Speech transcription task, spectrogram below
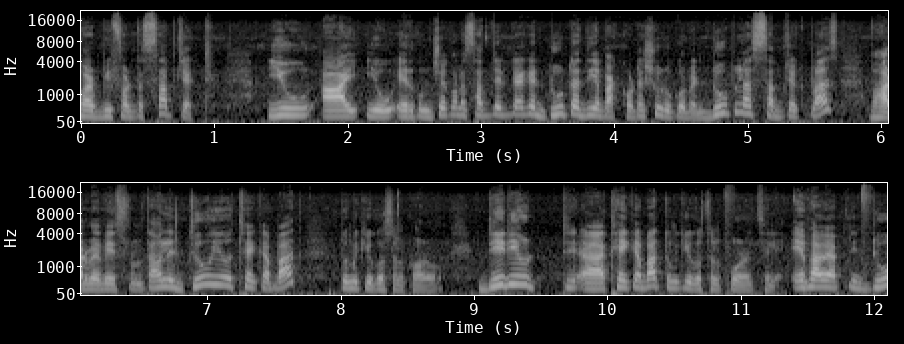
verb before the subject you, I, you, এরকম যে কোনো সাবজেক্টের ডুটা দিয়ে বাক্যটা শুরু করবেন। ডু প্লাস সাবজেক্ট প্লাস ভার্বে বেস ফ্রম। তাহলে ডু ইউ টেক বাদ তুমি কি গোসল করো? ডিড ইউ আ বাথ তুমি কি গোসল করেছিলে? এভাবে আপনি ডু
